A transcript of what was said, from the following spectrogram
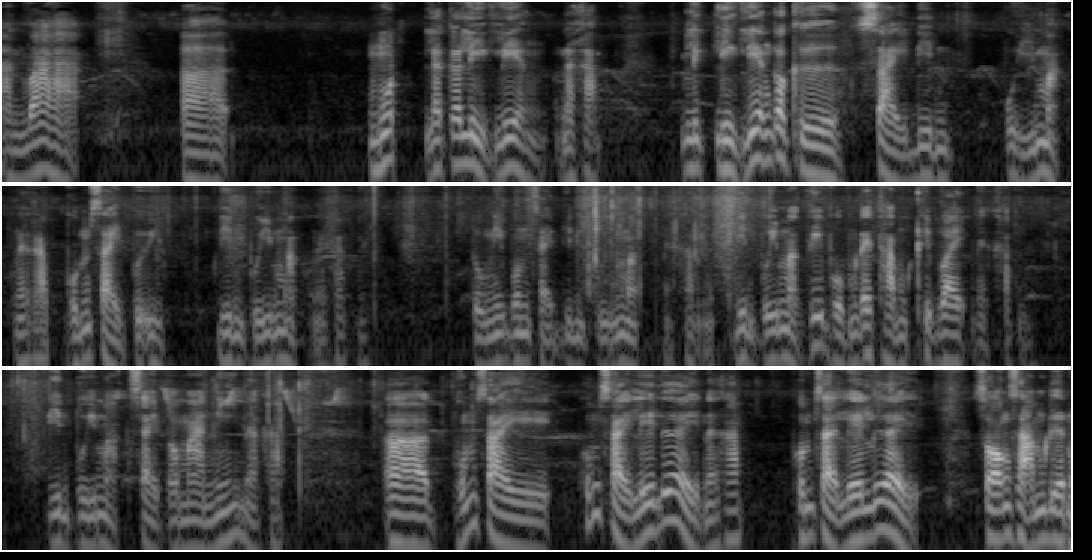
อันว่างดแล้วก็หลีกเลี่ยงนะครับหลีกหลีกเลี่ยงก็คือใส่ดินปุ๋ยหมักนะครับ ผมใส่ปุ๋ยดินปุ๋ยหมักนะครับ ตรงนี้ผมใส่ดินปุ๋ยหมักนะครับ ดินปุ๋ยหมักที่ผมได้ทำคลิปไว้นะครับ ดินปุ๋ยหมักใส่ประมาณนี้นะครับผมใส่ ผมใส่เรื่อยๆนะครับผมใส่เรื่อยๆสองสามเดือน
